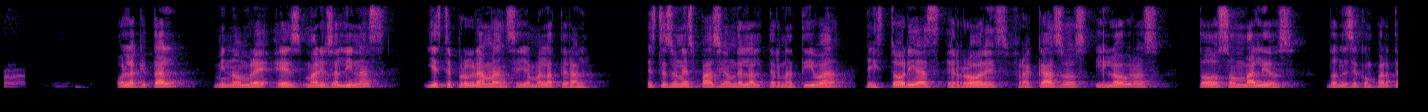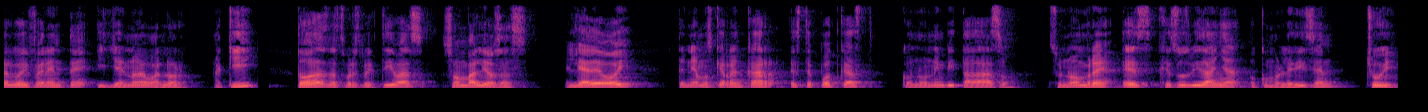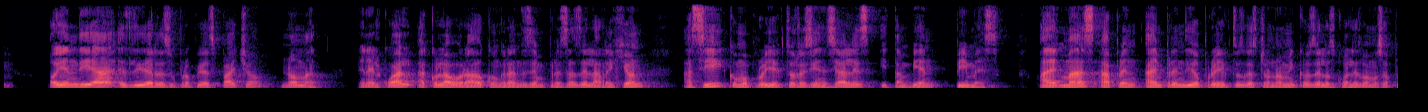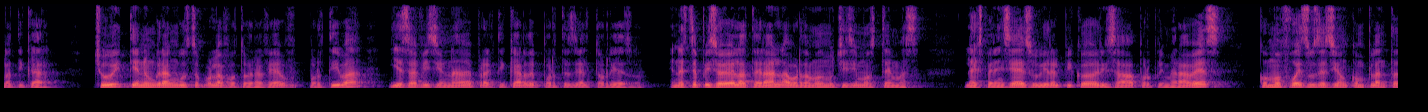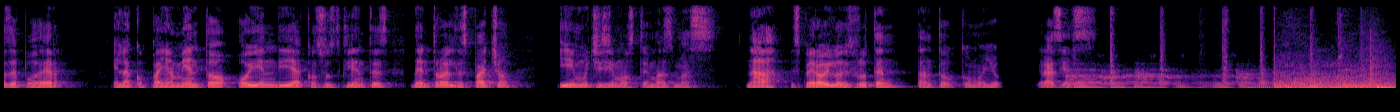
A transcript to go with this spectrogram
Hola, ¿qué tal? Mi nombre es Mario Salinas y este programa se llama Lateral. Este es un espacio donde la alternativa de historias, errores, fracasos y logros, todos son válidos, donde se comparte algo diferente y lleno de valor. Aquí, todas las perspectivas son valiosas. El día de hoy teníamos que arrancar este podcast con un invitadazo. Su nombre es Jesús Vidaña o como le dicen, Chuy. Hoy en día es líder de su propio despacho, Nomad, en el cual ha colaborado con grandes empresas de la región, así como proyectos residenciales y también pymes. Además, ha, emprendido proyectos gastronómicos de los cuales vamos a platicar. Chuy tiene un gran gusto por la fotografía deportiva y es aficionado de practicar deportes de alto riesgo. En este episodio Lateral abordamos muchísimos temas. La experiencia de subir el pico de Orizaba por primera vez, cómo fue su sesión con plantas de poder, el acompañamiento hoy en día con sus clientes dentro del despacho y muchísimos temas más. Nada, espero hoy lo disfruten tanto como yo. Gracias.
